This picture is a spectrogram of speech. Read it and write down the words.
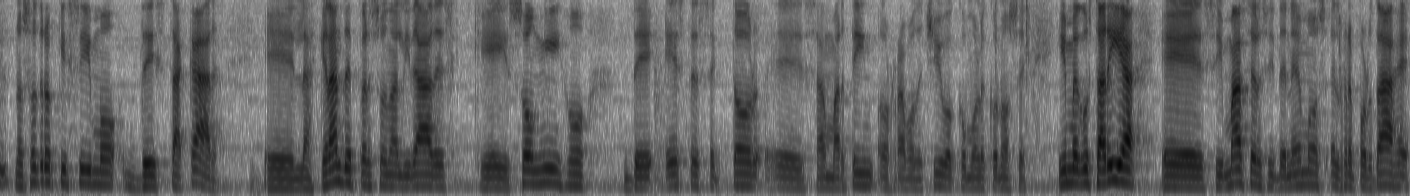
nosotros quisimos destacar eh, las grandes personalidades que son hijos de este sector eh, San Martín o Rabo de Chivo, como le conoce. Y me gustaría, eh, si Máster, si tenemos el reportaje,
